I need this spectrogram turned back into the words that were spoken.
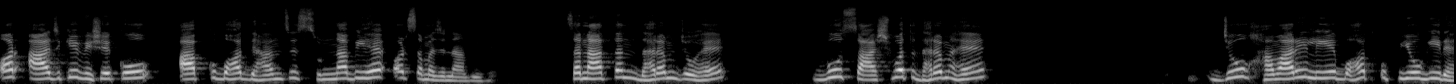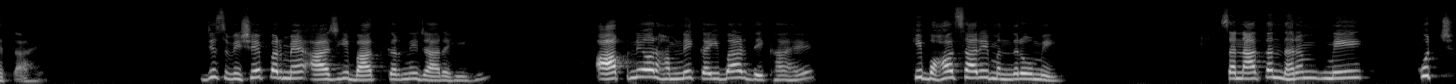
और आज के विषय को आपको बहुत ध्यान से सुनना भी है और समझना भी है। सनातन धर्म जो है, वो शाश्वत धर्म है, जो हमारे लिए बहुत उपयोगी रहता है। जिस विषय पर मैं आज ये बात करने जा रही हूँ, आपने और हमने कई बार देखा है कि बहुत सारे मंदिरों में, सनातन धर्म में कुछ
